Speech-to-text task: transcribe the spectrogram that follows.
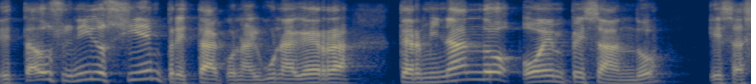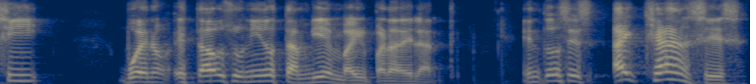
Estados Unidos siempre está con alguna guerra terminando o empezando, es así, bueno, Estados Unidos también va a ir para adelante. Entonces, hay chances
